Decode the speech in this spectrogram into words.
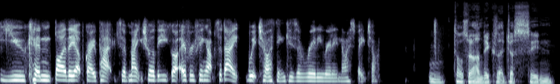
you can buy the upgrade pack to make sure that you got everything up to date, which I think is a really, really nice feature. It's also handy because I just seen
